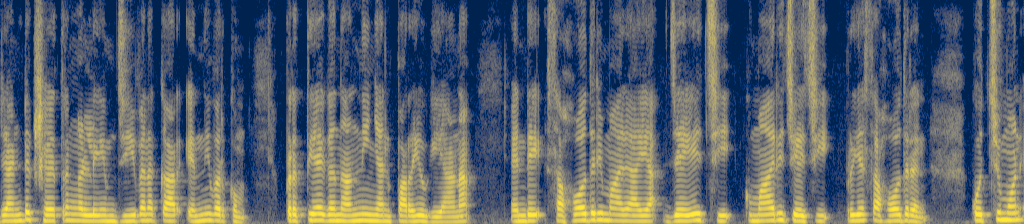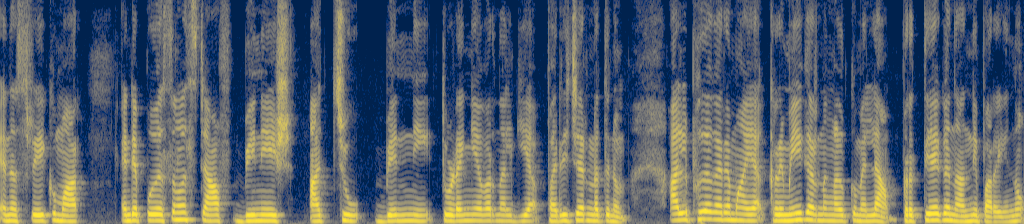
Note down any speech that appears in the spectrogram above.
രണ്ട് ക്ഷേത്രങ്ങളിലെയും ജീവനക്കാർ എന്നിവർക്കും പ്രത്യേക നന്ദി ഞാൻ പറയുകയാണ്. എന്റെ സഹോദരിമാരായ ജയേച്ചി, കുമാരി ചേച്ചി, പ്രിയ സഹോദരൻ കൊച്ചുമോൻ എന്ന ശ്രീകുമാർ, എന്റെ personal staff Binesh Achu, Benny തുടങ്ങിയവർ നൽകിയ പരിചരണത്തിനും അത്ഭുതകരമായ ക്രമീകരണങ്ങൾക്കുമെല്ലാം പ്രത്യേക നന്ദി പറയുന്നു.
